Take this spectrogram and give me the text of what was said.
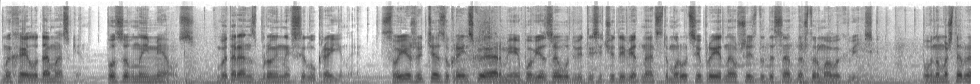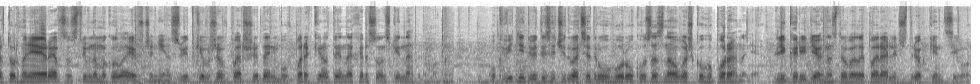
Михайло Дамаскін, позовний Меус, ветеран Збройних сил України. Своє життя з українською армією пов'язав у 2019 році, приєднавшись до десантно-штурмових військ. Повномасштабне вторгнення РФ зустрів на Миколаївщині, звідки вже в перший день був перекинутий на Херсонський напрямок. У квітні 2022 року зазнав важкого поранення. Лікарі діагностували параліч трьох кінцівок.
